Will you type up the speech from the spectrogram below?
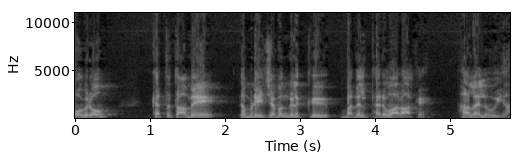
போகிறோம். கத்த தாமே நம்முடைய ஜெபங்களுக்கு பதில் தருவாராக. ஹலலூயா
